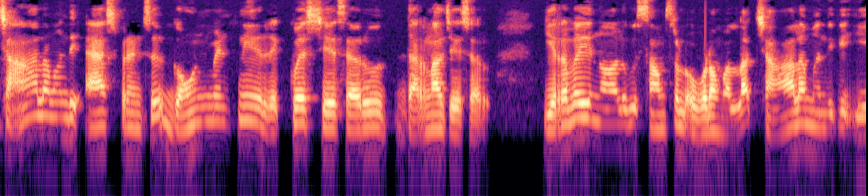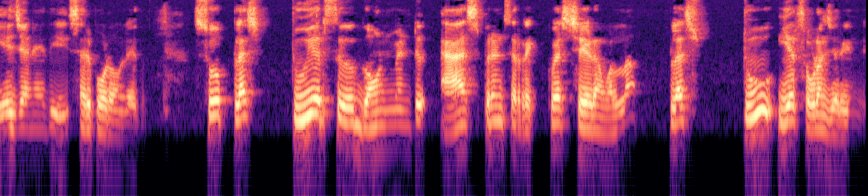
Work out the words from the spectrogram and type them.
చాలామంది ఆస్పిరెంట్స్ గవర్నమెంట్ని రిక్వెస్ట్ చేశారు ధర్నాలు చేశారు. ఇరవై నాలుగు సంవత్సరాలు ఇవ్వడం వల్ల చాలామందికి ఏజ్ అనేది సరిపోవడం లేదు. So plus two years government aspirants request చేయడం వల్ల ప్లస్ టూ ఇయర్స్ ఇవ్వడం జరిగింది.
